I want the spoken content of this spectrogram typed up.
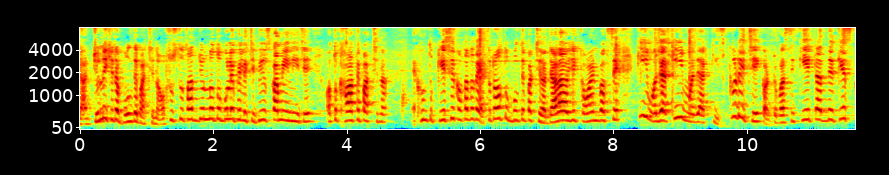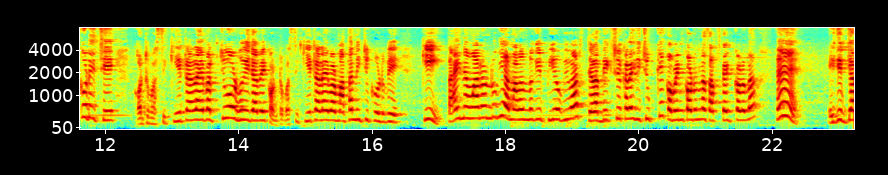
যার জন্যই সেটা বলতে পারছে না, অসুস্থতার জন্য তো বলে ফেলেছে ভিউজ কামিয়ে নিয়েছে, অত খাওয়াতে পারছে না। এখন তো কেসের কথাটা তো এতটাও তো বলতে পারছি না, যারা ওই যে কমেন্ট বক্সে কি মজা কি মজা কিস করেছে কন্ট্রোভার্সি ক্রিয়েটারদের কেস করেছে কন্ট্রোভার্সি ক্রিয়েটাররা এবার চোর হয়ে যাবে কন্ট্রোভার্সি ক্রিয়েটাররা এবার মাথা নিচু করবে। কি? তাই না, মারণ রোগী? আর মারণ রোগীর প্রিয় ভিউয়ার্স যারা দেখছ এখানে যে চুপকে কমেন্ট করো না সাবস্ক্রাইব করো না। হ্যাঁ? এই যে যা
